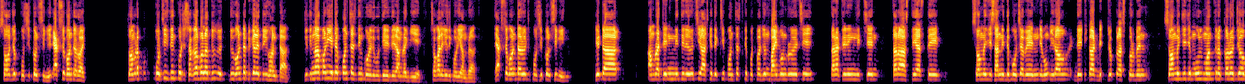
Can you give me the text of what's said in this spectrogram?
সহযোগ প্রশিক্ষণ শিবির, একশো ঘণ্টা রয়েছে। তো আমরা পঁচিশ দিন করছি, সকালবেলা দুই ঘণ্টা, বিকালে দুই ঘণ্টা। যদি না পারি, এটা পঞ্চাশ দিন করে দেবো ধীরে ধীরে আমরা গিয়ে, সকালে যদি করি আমরা। একশো ঘণ্টা রয়েছে প্রশিক্ষণ শিবির, যেটা আমরা ট্রেনিং নিতে রয়েছি। আজকে দেখছি পঞ্চাশ থেকে পঁচপান্ন জন ভাই বোন রয়েছে, তারা ট্রেনিং নিচ্ছেন, তারা আস্তে আস্তে স্বামীজি সান্নিধ্যে পৌঁছাবেন এবং এরাও কার্ড যোগ ক্লাস করবেন। স্বামীজি যে মূল মন্ত্র করো যোগ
